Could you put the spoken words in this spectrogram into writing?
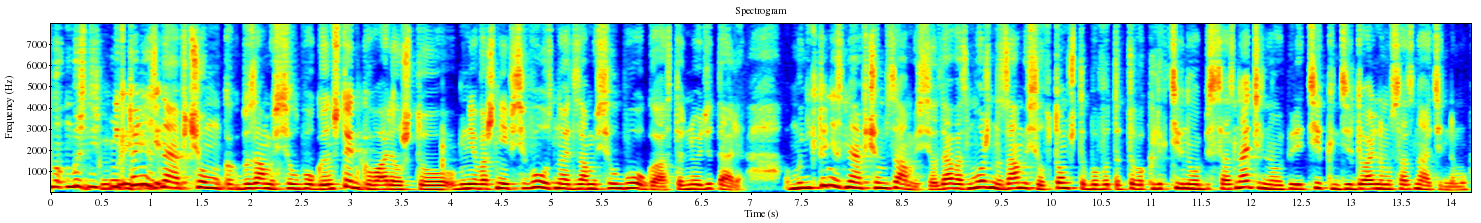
ну, мы же никто не знаем, в чем как бы замысел Бога. Эйнштейн говорил, что мне важнее всего узнать замысел Бога, а остальное детали. Мы никто не знаем, в чем замысел. Да? Возможно, замысел в том, чтобы вот от этого коллективного бессознательного перейти к индивидуальному сознательному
